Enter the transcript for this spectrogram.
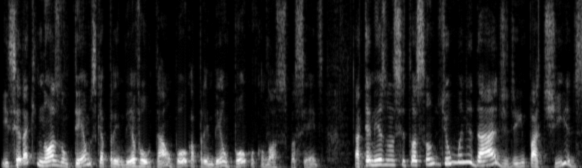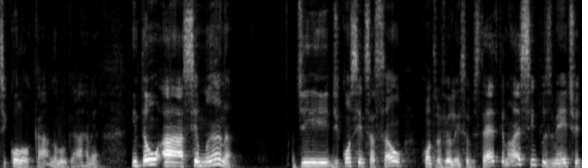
E será que nós não temos que aprender, voltar um pouco, aprender um pouco com nossos pacientes? Até mesmo na situação de humanidade, de empatia, de se colocar no lugar, né? Então, a semana de, de conscientização contra a violência obstétrica não é simplesmente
